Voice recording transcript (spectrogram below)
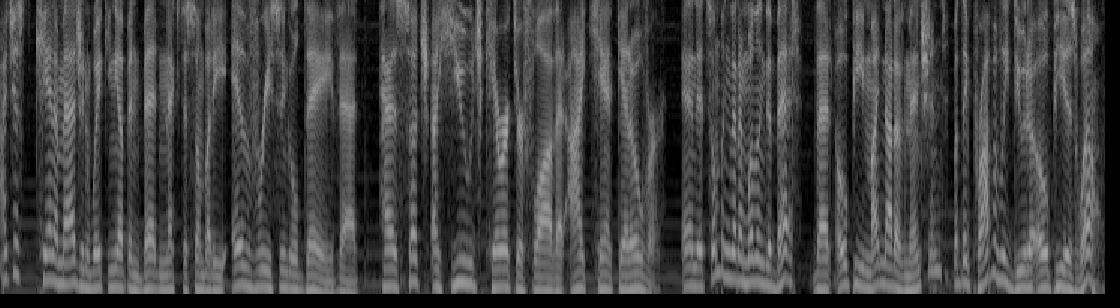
I just can't imagine waking up in bed next to somebody every single day that has such a huge character flaw that I can't get over. And it's something that I'm willing to bet that OP might not have mentioned, but they probably do to OP as well.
